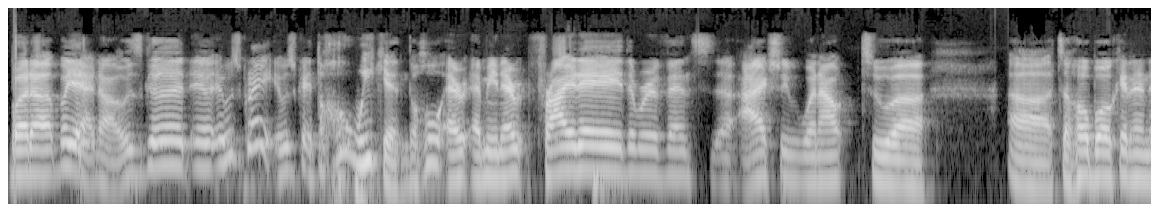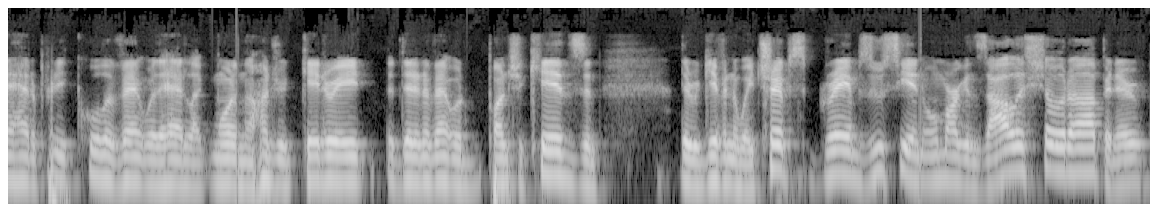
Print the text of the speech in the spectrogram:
but uh, but yeah, no, it was good. It, it, was great. It was great. The whole weekend, the whole. I mean, every, Friday there were events. Uh, I actually went out to. Uh, uh, to Hoboken, and they had a pretty cool event where they had like more than 100 Gatorade. They did an event with a bunch of kids, and they were giving away trips. Graham Zusi and Omar Gonzalez showed up, and their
